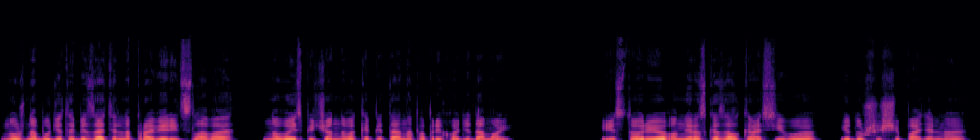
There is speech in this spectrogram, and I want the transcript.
Нужно будет обязательно проверить слова новоиспеченного капитана по приходе домой. Историю он мне рассказал красивую и душещипательную,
